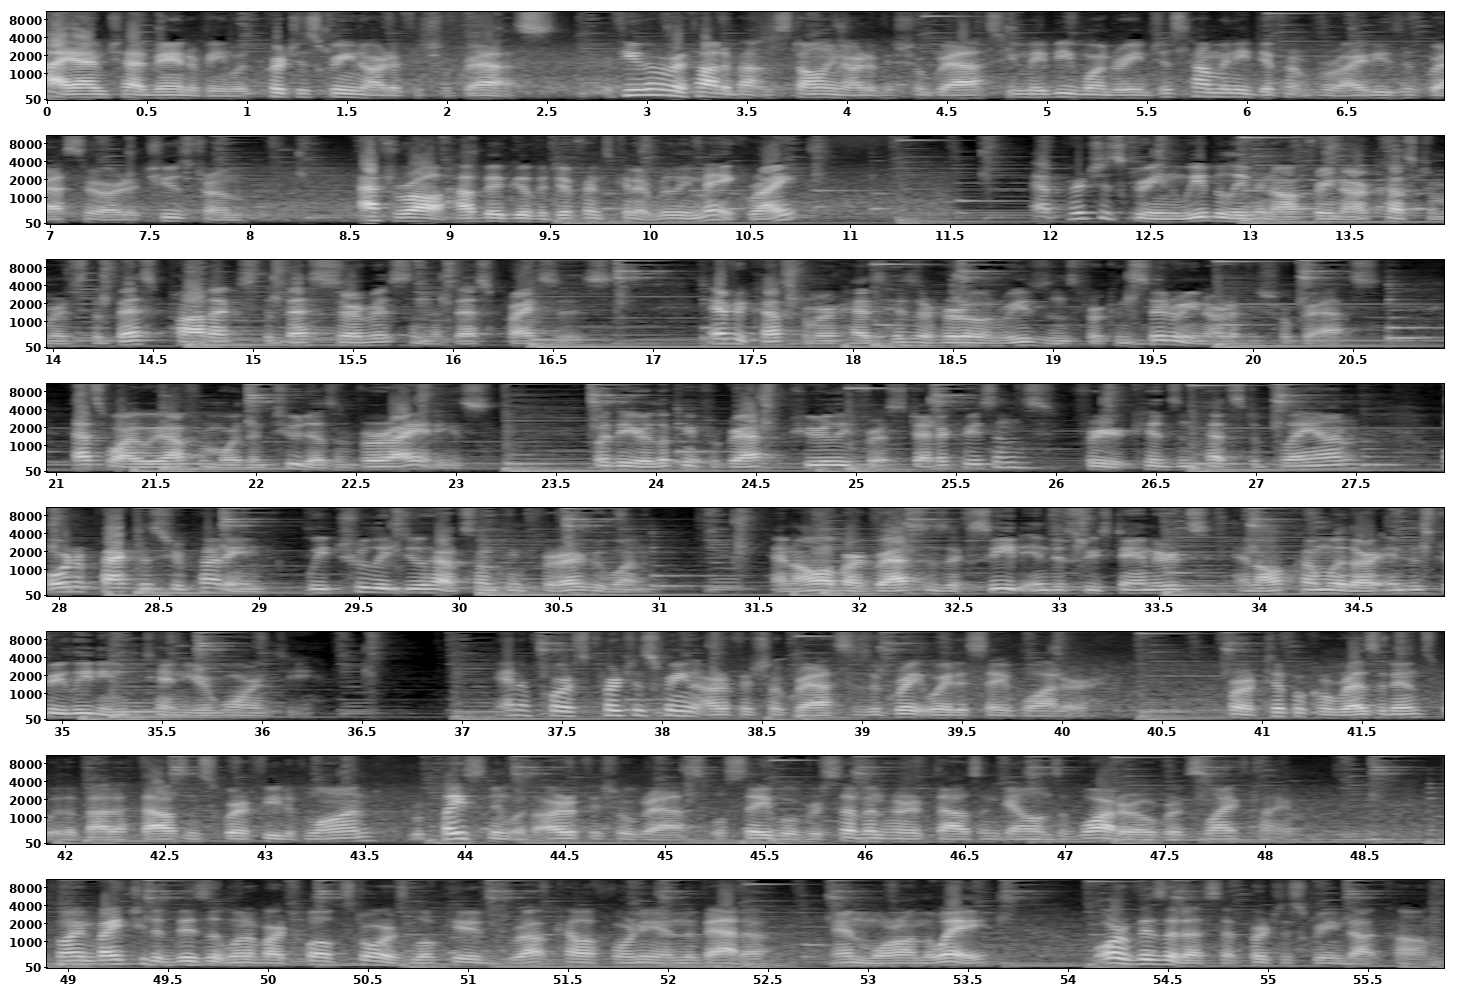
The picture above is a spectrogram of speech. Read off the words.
Hi, I'm Chad Vanderveen with Purchase Green Artificial Grass. If you've ever thought about installing artificial grass, you may be wondering just how many different varieties of grass there are to choose from. After all, how big of a difference can it really make, right? At Purchase Green, we believe in offering our customers the best products, the best service, and the best prices. Every customer has his or her own reasons for considering artificial grass. That's why we offer more than two dozen varieties. Whether you're looking for grass purely for aesthetic reasons, for your kids and pets to play on, or to practice your putting, we truly do have something for everyone. And all of our grasses exceed industry standards and all come with our industry leading 10 year warranty. And of course, Purchase Green artificial grass is a great way to save water. For a typical residence with about a thousand square feet of lawn, replacing it with artificial grass will save over 700,000 gallons of water over its lifetime. So I invite you to visit one of our 12 stores located throughout California and Nevada, and more on the way, or visit us at purchasegreen.com.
